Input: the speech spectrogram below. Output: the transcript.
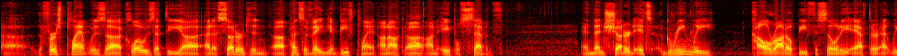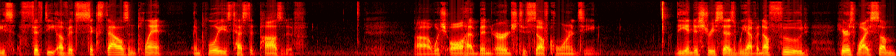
uh, the first plant was uh, closed at the uh, at a Souderton, uh, Pennsylvania beef plant on uh, on April seventh, and then shuttered its Greeley, Colorado beef facility after at least fifty of its six thousand plant employees tested positive, which all have been urged to self quarantine. The industry says we have enough food. Here's why some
